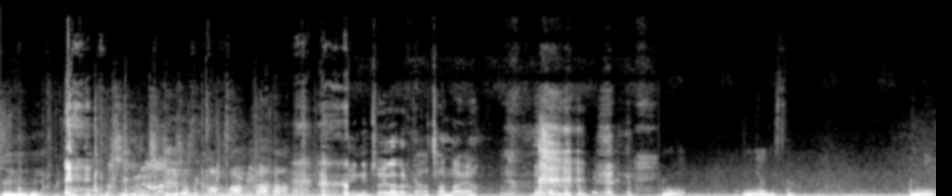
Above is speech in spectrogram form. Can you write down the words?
지구를 지켜주셔서 감사합니다. 주인님 저희가 그렇게 하찮나요? 언니, 언니 여기 있어. 언니,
